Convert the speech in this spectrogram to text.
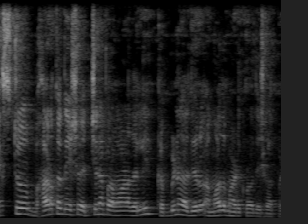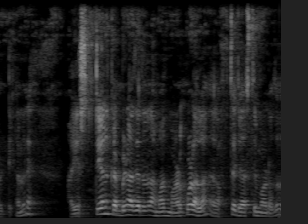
next Bharat ದೇಶ ಹೆಚ್ಚಿನ ಪ್ರಮಾಣದಲ್ಲಿ ಕಬ್ಬಿಣ ಅದಿರು ಆಮದು ಮಾಡಿಕೊಳ್ಳೋ ದೇಶಗಳ ಪಟ್ಟಿ. ಅಂದರೆ ಎಷ್ಟೇನು ಕಬ್ಬಿಣ ಅದಿರನ್ನು ಆಮದು ಮಾಡ್ಕೊಳ್ಳಲ್ಲ, ರಫ್ತು ಜಾಸ್ತಿ ಮಾಡೋದು.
